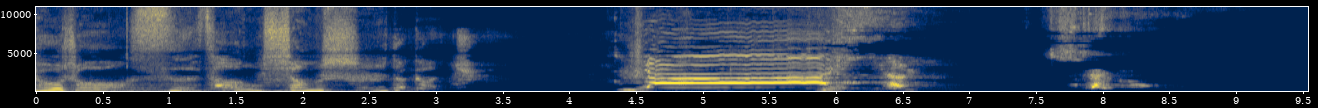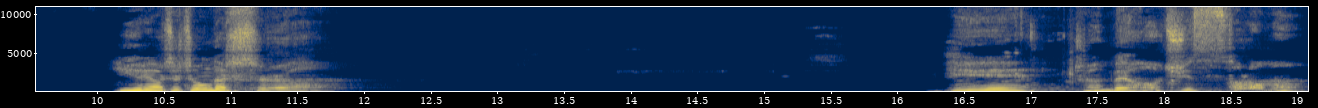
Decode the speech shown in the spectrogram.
有种似曾相识的感觉。意料之中的事啊！你准备好去死了吗？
